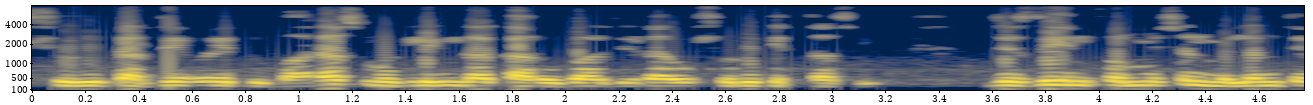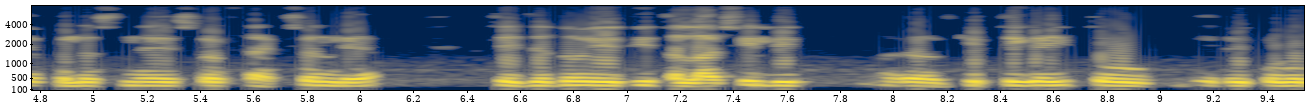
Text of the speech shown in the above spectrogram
ਸ਼ੁਰੂ ਕਰਦੇ ਹੋਏ ਦੁਬਾਰਾ ਸਮਗਲਿੰਗ ਦਾ ਕਾਰੋਬਾਰ ਜਿਹੜਾ ਉਹ ਸ਼ੁਰੂ ਕੀਤਾ ਸੀ। ਜਿਸ ਦੀ ਇਨਫੋਰਮੇਸ਼ਨ ਮਿਲਣ ਤੇ ਪੁਲਿਸ ਨੇ ਸਵਿਫਟ ਐਕਸ਼ਨ ਲਿਆ ਤੇ ਜਦੋਂ ਇਹਦੀ ਤਲਾਸ਼ੀ ਲਈ ਕੀਤੀ ਗਈ ਤਾਂ ਇਹਦੇ ਕੋਲੋਂ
